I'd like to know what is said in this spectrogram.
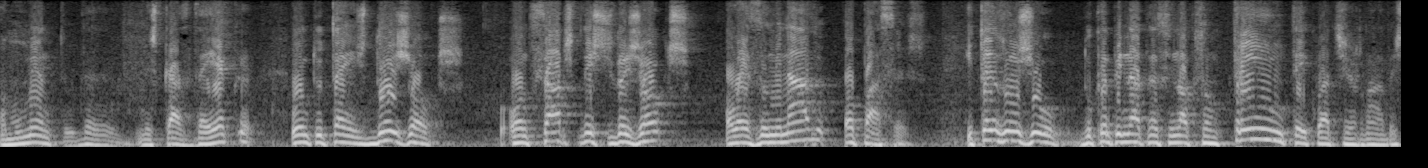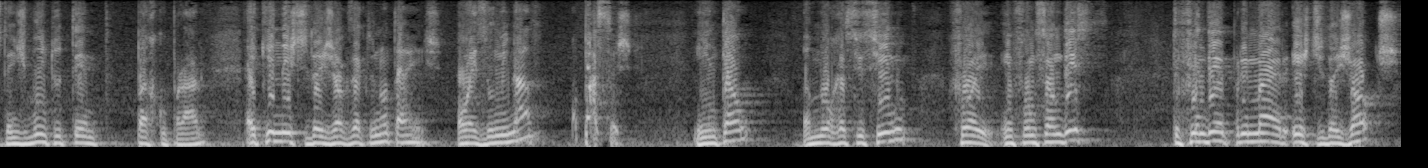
ao momento, de, neste caso da ECA, onde tu tens dois jogos, onde sabes que nestes dois jogos ou és eliminado ou passas. E tens um jogo do Campeonato Nacional que são 34 jornadas, tens muito tempo para recuperar. Aqui nestes dois jogos é que tu não tens. Ou és eliminado ou passas. E então, o meu raciocínio foi, em função disso, defender primeiro estes dois jogos.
